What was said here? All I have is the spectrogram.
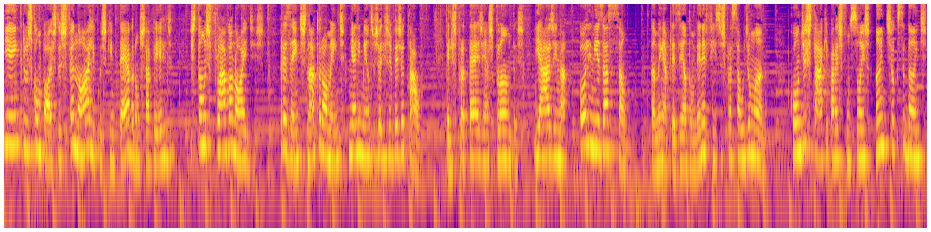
E entre os compostos fenólicos que integram o chá verde estão os flavonoides, presentes naturalmente em alimentos de origem vegetal. Eles protegem as plantas e agem na polinização. Também apresentam benefícios para a saúde humana, com destaque para as funções antioxidante,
